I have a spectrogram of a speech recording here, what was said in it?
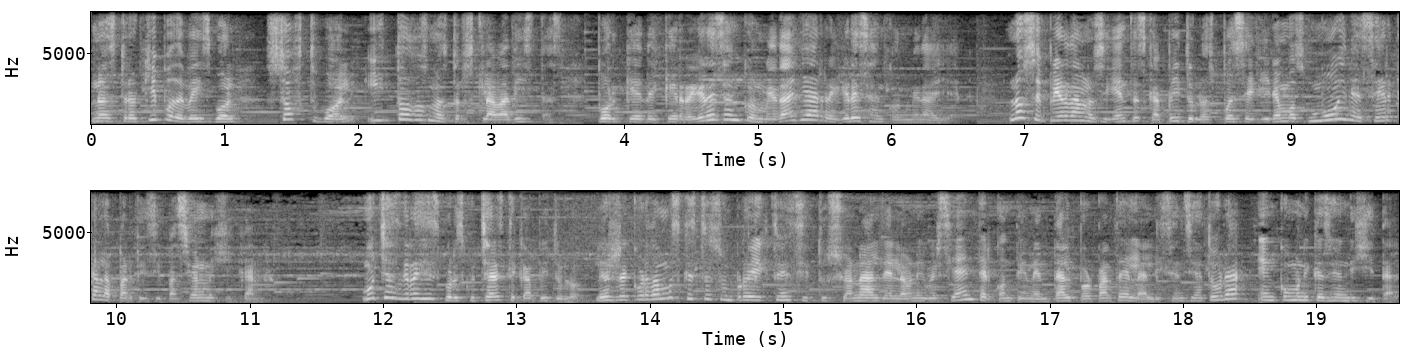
nuestro equipo de béisbol, softball y todos nuestros clavadistas, porque de que regresan con medalla, regresan con medalla. No se pierdan los siguientes capítulos, pues seguiremos muy de cerca la participación mexicana. Muchas gracias por escuchar este capítulo. Les recordamos que esto es un proyecto institucional de la Universidad Intercontinental por parte de la Licenciatura en Comunicación Digital.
